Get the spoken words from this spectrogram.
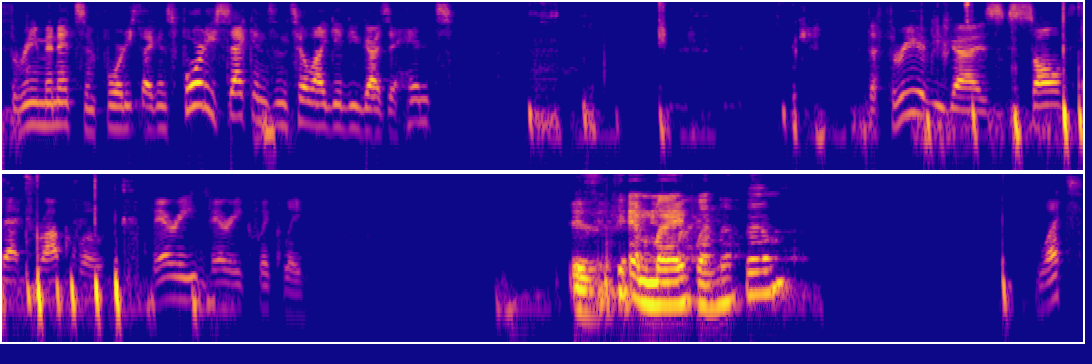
Three minutes and 40 seconds. 40 seconds until I give you guys a hint. The three of you guys solved that drop quote very, very quickly. Is am I one of them? What?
